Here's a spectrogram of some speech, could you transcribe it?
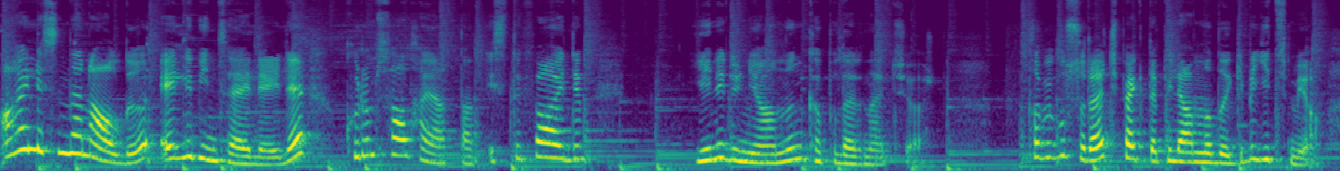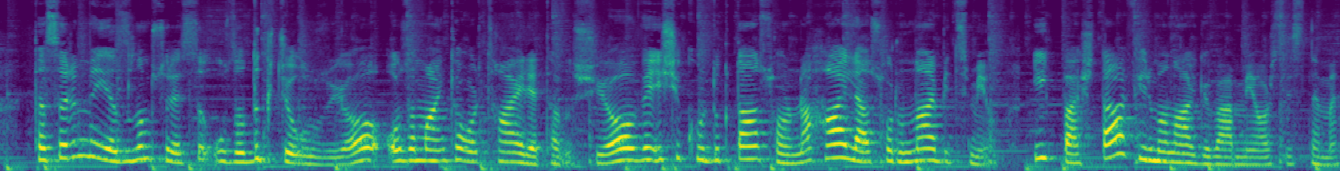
Ailesinden aldığı 50 bin TL ile kurumsal hayattan istifa edip yeni dünyanın kapılarını açıyor. Tabi bu süreç pek de planladığı gibi gitmiyor. Tasarım ve yazılım süresi uzadıkça uzuyor. O zamanki ortağıyla tanışıyor ve işi kurduktan sonra hala sorunlar bitmiyor. İlk başta firmalar güvenmiyor sisteme.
